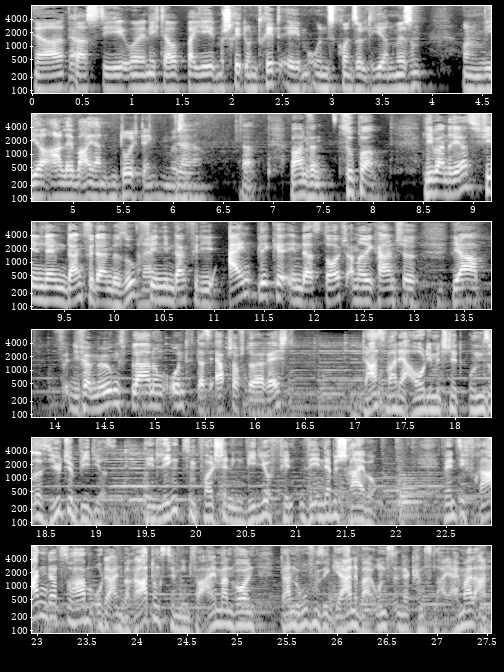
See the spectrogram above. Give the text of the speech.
ja, dass die nicht bei jedem Schritt und Tritt eben uns konsultieren müssen und wir alle Varianten durchdenken müssen. Ja, Wahnsinn, super. Lieber Andreas, vielen lieben Dank für deinen Besuch. Vielen lieben Dank für die Einblicke in das deutsch-amerikanische, ja, die Vermögensplanung und das Erbschaftssteuerrecht. Das war der Audiomitschnitt unseres YouTube-Videos. Den Link zum vollständigen Video finden Sie in der Beschreibung. Wenn Sie Fragen dazu haben oder einen Beratungstermin vereinbaren wollen, dann rufen Sie gerne bei uns in der Kanzlei einmal an.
